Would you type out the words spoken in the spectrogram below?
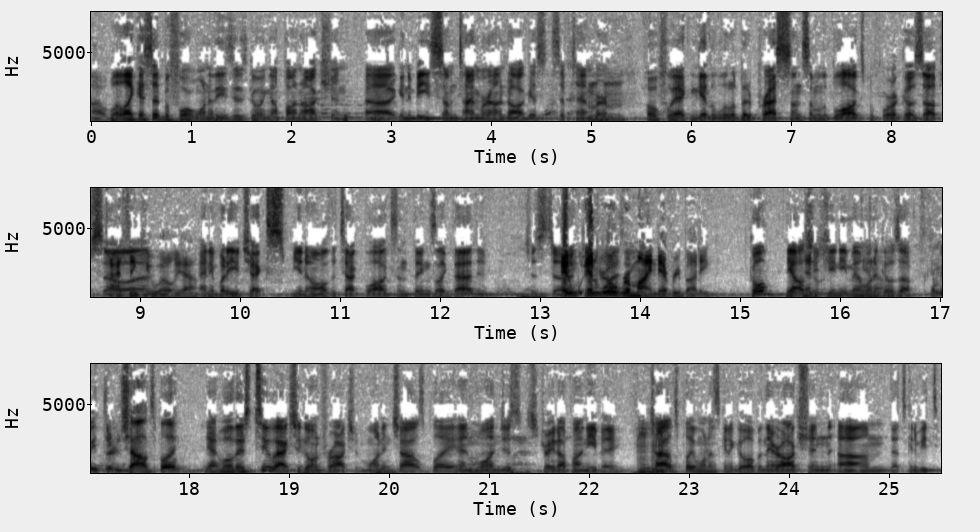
Uh, well, like I said before, one of these is going up on auction. Uh, going to be sometime around August, September. Mm-hmm. Hopefully, I can get a little bit of press on some of the blogs before it goes up. So I think uh, you will, yeah. Anybody who checks, you know, all the tech blogs and things like that, it just uh, and and we'll remind everybody. Cool. Yeah, I'll and, shoot you an email you when know. it goes up. It's gonna be through Child's Play. Yeah, well, there's two actually going for auction. One in Child's Play and one just straight up on eBay. Mhm. Child's Play one is going to go up in their auction. Um, that's going to be t-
